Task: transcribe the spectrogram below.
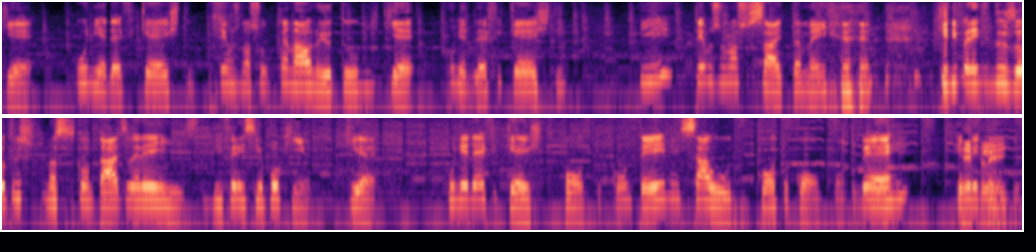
que é Uniedfcast. Temos nosso canal no YouTube, que é Uniedfcast. E temos o nosso site também, que diferente dos outros nossos contatos, ele diferencia um pouquinho, que é unedfcast.containersaude.com.br repetindo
